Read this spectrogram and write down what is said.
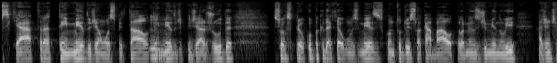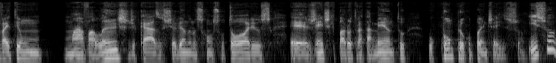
psiquiatra, tem medo de ir a um hospital, tem uhum. medo de pedir ajuda. O senhor se preocupa que daqui a alguns meses, quando tudo isso acabar, ou pelo menos diminuir, a gente vai ter um, uma avalanche de casos chegando nos consultórios, é, gente que parou tratamento. O quão preocupante é isso? Isso,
